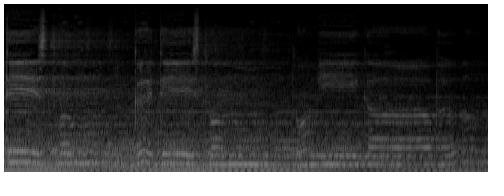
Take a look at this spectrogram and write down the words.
गतिस्त्वं गतिस्त्वं त्वमेका भवानि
